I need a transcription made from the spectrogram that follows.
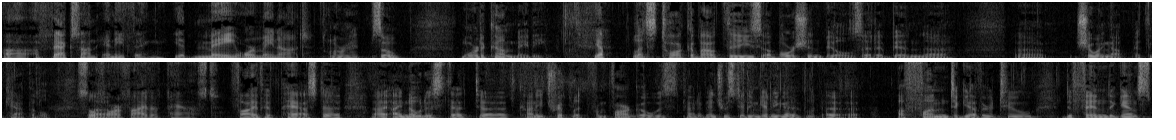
uh, effects on anything. It may or may not. All right. So more to come, maybe. Yep. Let's talk about these abortion bills that have been uh, uh, showing up at the Capitol. So uh, far, five have passed. Five have passed. Uh, I, I, noticed that uh, Connie Triplett from Fargo was kind of interested in getting a, a, a fund together to defend against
